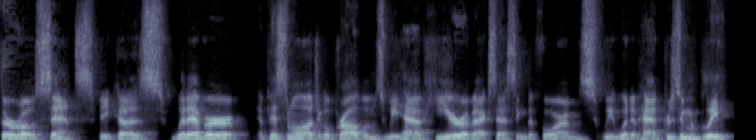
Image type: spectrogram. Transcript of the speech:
thorough sense because whatever epistemological problems we have here of accessing the forms, we would have had presumably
